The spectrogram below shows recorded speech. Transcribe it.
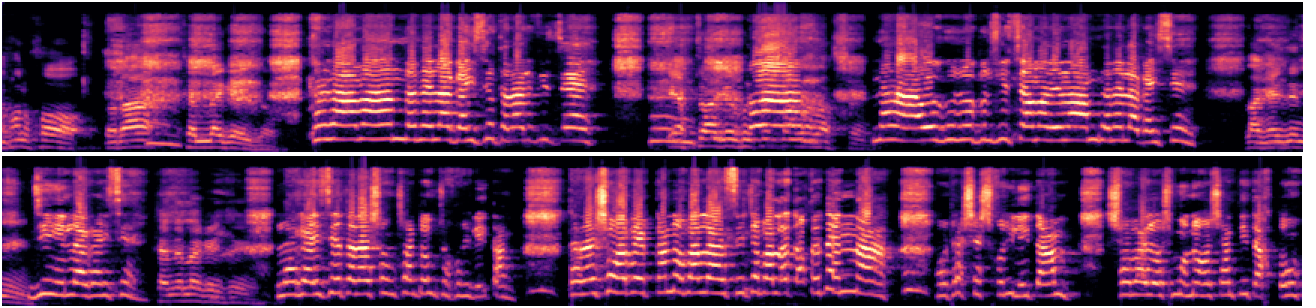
এখন খ তোরা খেল লাগে যাও। তারা আমার আমদানে লাগাইছে তারার পিছে। একটু আগে কইছে ভালো লাগছে না ওগুলো ওগুলো পিছে আমার আমদানে লাগাইছে। লাগাইছে নি? জি লাগাইছে। কেন লাগাইছে? লাগাইছে তারা সংসার করে লিতাম তারা সব একখানো বালা আছে বালা তাকে দেন না। ওটা শেষ করে লিতাম সবাই মনে অশান্তি থাকতো।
